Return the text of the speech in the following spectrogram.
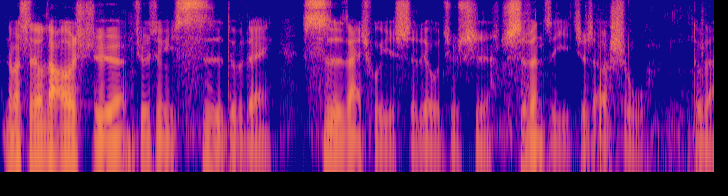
那么十六到二十就等于四，对不对？四再除以十六就是四分之一，就是二十五，对不对？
